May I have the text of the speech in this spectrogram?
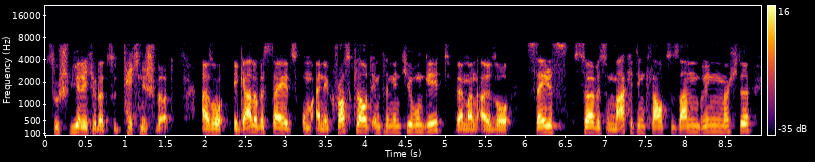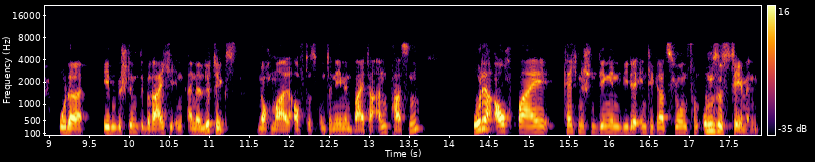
zu schwierig oder zu technisch wird. Also egal, ob es da jetzt um eine Cross-Cloud-Implementierung geht, wenn man also Sales, Service und Marketing Cloud zusammenbringen möchte oder eben bestimmte Bereiche in Analytics nochmal auf das Unternehmen weiter anpassen. Oder auch bei technischen Dingen wie der Integration von Umsystemen.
